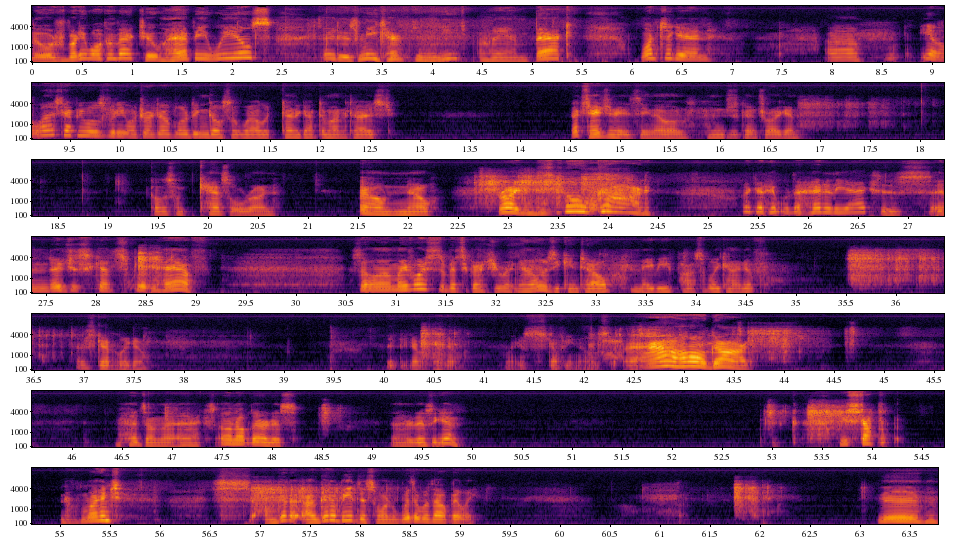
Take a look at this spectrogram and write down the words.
Hello everybody, welcome back to Happy Wheels. It is me, Captain Yeet. I am back once again. Uh, yeah, the last Happy Wheels video I tried to upload didn't go so well. It kind of got demonetized. Not changing anything though. I'm just gonna try again. Call this one Castle Run. Oh no. Right, oh god! I got hit with the head of the axes, and I just got split in half. So, uh, my voice is a bit scratchy right now, as you can tell. Maybe, possibly, kind of. I just got a... I think I got like a, like a stuffy nose. Ow, oh, God! My head's on that axe. Oh, no, there it is. There it is again. You stop... Never mind. So I'm gonna I'm gonna beat this one with or without Billy. Mm-hmm.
